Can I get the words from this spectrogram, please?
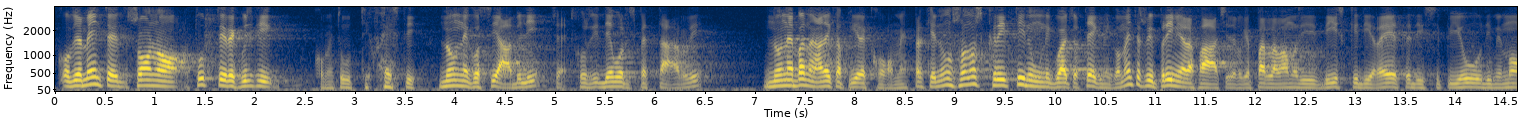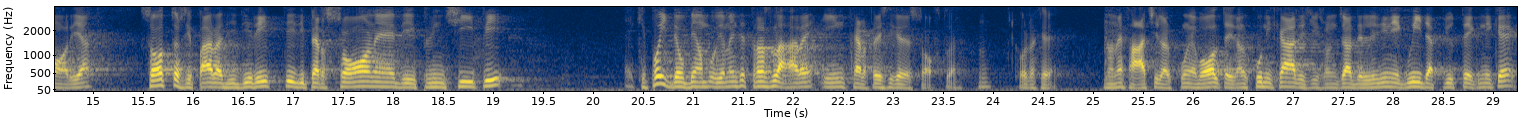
ovviamente sono tutti requisiti come tutti questi, non negoziabili, cioè così devo rispettarli, non è banale capire come, perché non sono scritti in un linguaggio tecnico, mentre sui primi era facile, perché parlavamo di dischi, di rete, di CPU, di memoria, sotto si parla di diritti, di persone, di principi, che poi dobbiamo ovviamente traslare in caratteristiche del software, hm? cosa che non è facile, alcune volte, in alcuni casi ci sono già delle linee guida più tecniche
